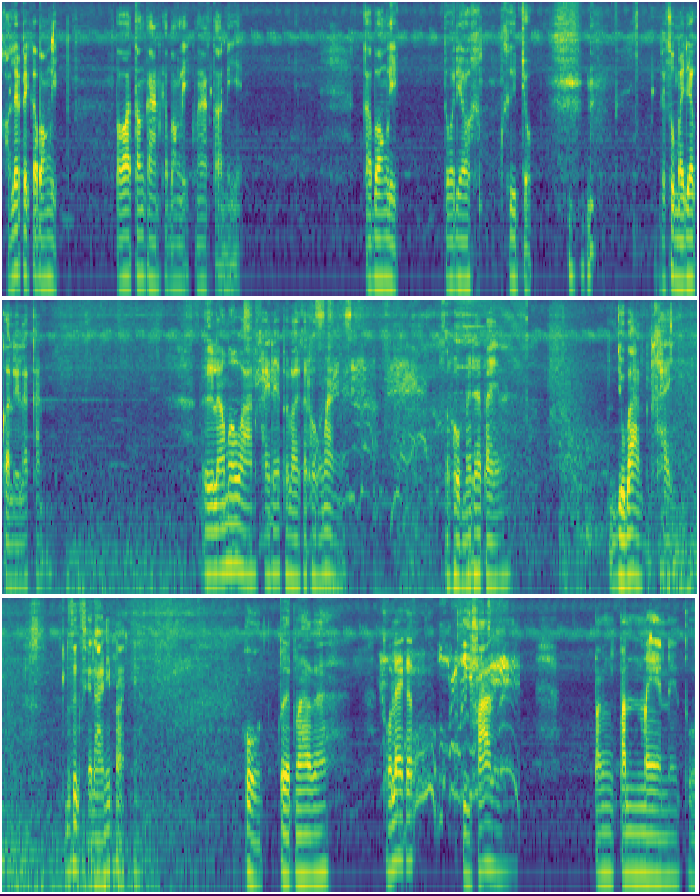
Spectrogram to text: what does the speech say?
ขอเลือกเป็นกระบองเหล็ก เพราะว่าต้องการกระบองเหล็กมากตอนนี้ กระบองเหล็กตัวเดียวคือจบ เดี๋ยวสุ่มใบเดียวก่อนเลยละกัน เออแล้วเมื่อวานใครได้ไปลอยกระทงบ้างสผมไม่ได้ไปนะ อยู่บ้านเป็นใครรู้สึกเสียดายนิดหน่อยโหเปิดมาแล้วตัวแรกก็สีฟ้าเลย ปังปันแมนในตัว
